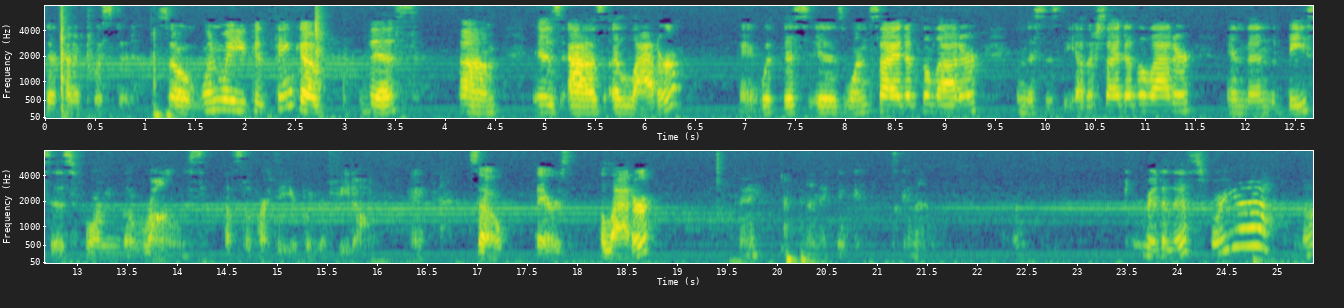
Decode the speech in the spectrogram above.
they're kind of twisted. So one way you could think of this um, is as a ladder. Okay, with this is one side of the ladder, and this is the other side of the ladder, and then the bases form the rungs. That's the part that you put your feet on. Okay, so there's a ladder. Okay, and I think it's gonna get rid of this for you. No,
